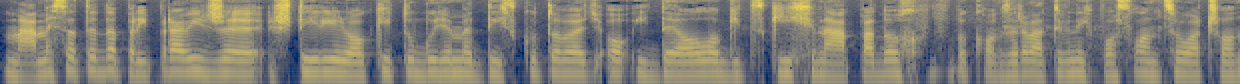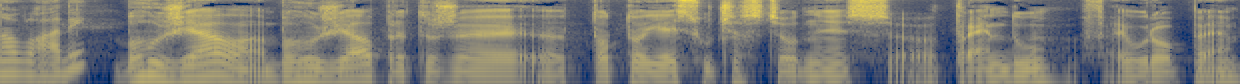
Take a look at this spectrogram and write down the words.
Máme sa teda pripraviť, že 4 roky tu budeme diskutovať o ideologických nápadoch konzervatívnych poslancov a členov vlády? Bohužiaľ, bohužiaľ, pretože e, toto je súčasťou dnes e, trendu v Európe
